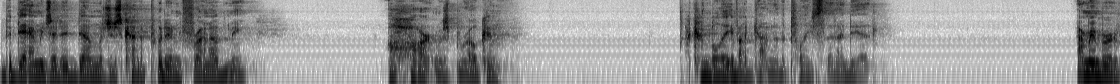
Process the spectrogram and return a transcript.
the damage that it had done was just kind of put in front of me. My heart was broken. I couldn't believe I'd gotten to the place that I did. I remember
